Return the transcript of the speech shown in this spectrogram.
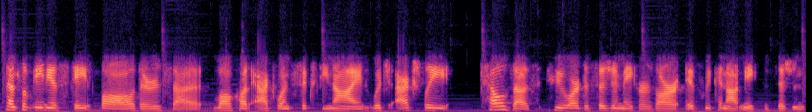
Pennsylvania state law, there's a law called Act 169, which actually tells us who our decision makers are if we cannot make decisions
